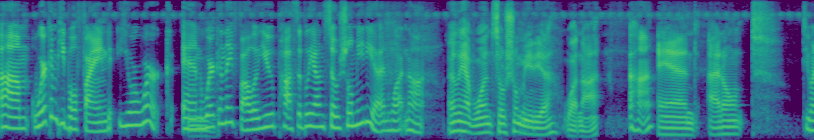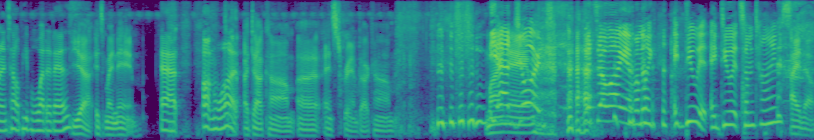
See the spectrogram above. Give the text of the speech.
um, where can people find your work, and Hmm. where can they follow you, possibly on social media and whatnot? I only have one social media, whatnot, Uh huh. and I don't. Do you want to tell people what it is? Yeah, it's my name. At on what? Uh, dot com, uh, Instagram dot com. yeah, George. That's how I am. I'm like, I do it. I do it sometimes. I know.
